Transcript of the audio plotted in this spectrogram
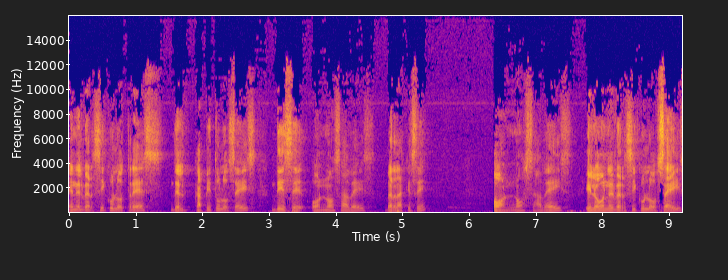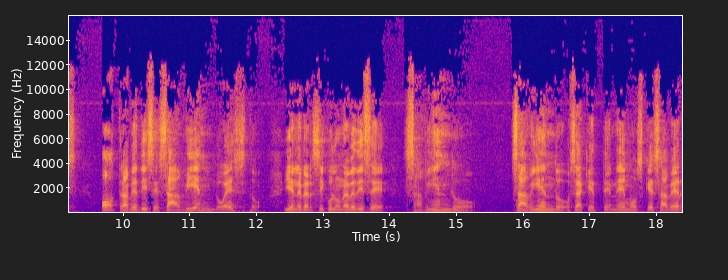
En el versículo 3 del capítulo 6 dice, o no sabéis, ¿verdad que sí? ¿O no sabéis? Y luego en el versículo 6, otra vez dice, sabiendo esto. Y en el versículo 9 dice, sabiendo, sabiendo. O sea que tenemos que saber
